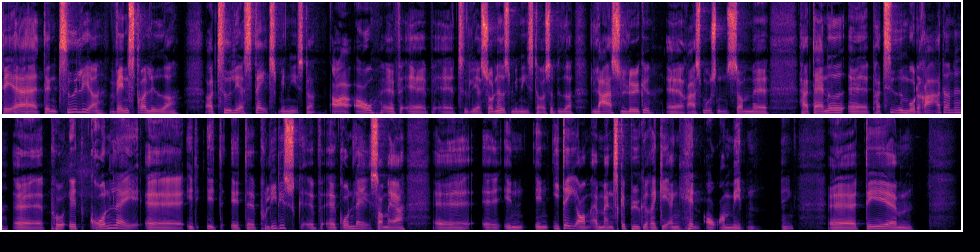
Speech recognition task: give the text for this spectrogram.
Det er den tidligere venstreleder og tidligere statsminister og, og øh, øh, øh tidligere sundhedsminister osv., Lars Løkke øh, Rasmussen, som øh, har dannet øh, partiet Moderaterne øh, på et grundlag, øh, et, et, et øh, politisk øh, øh grundlag, som er øh, øh, en, en idé om, at man skal bygge regeringen hen over midten. Ikke? Øh, det... Øh,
